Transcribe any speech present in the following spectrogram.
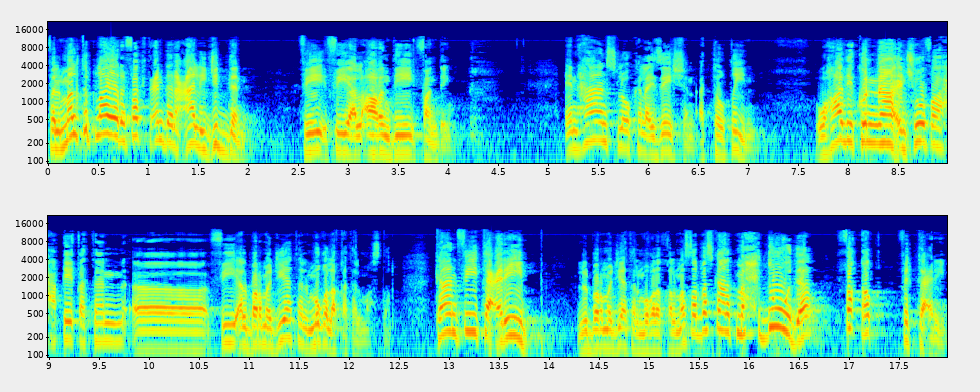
فال multiplier effect عندنا عالي جدا في في ال R&D funding enhance localization التوطين. وهذه كنا نشوفها حقيقة في البرمجيات المغلقة المصدر. كان في تعريب للبرمجيات المغلقة المصدر بس كانت محدودة فقط في التعريب.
